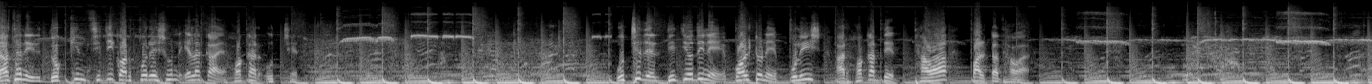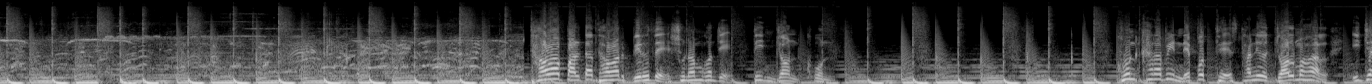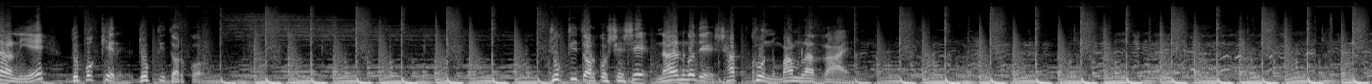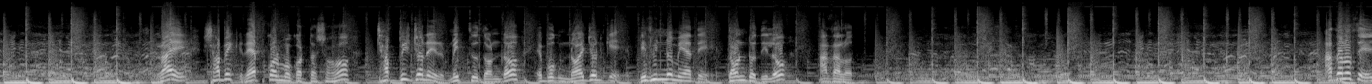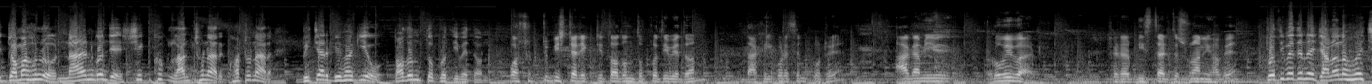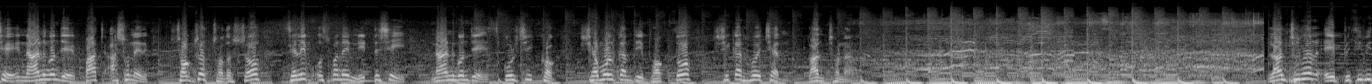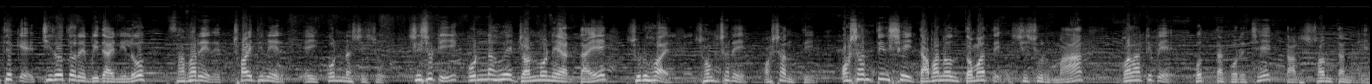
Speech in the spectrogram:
রাজধানীর দক্ষিণ city corporation এলাকায় হকার উচ্ছেদ। উচ্ছেদের দ্বিতীয় দিনে পল্টনে পুলিশ আর হকারদের ধাওয়া, পাল্টা ধাওয়া। ধাওয়া, পাল্টা ধাওয়ার বিরুদ্ধে সুনামগঞ্জে তিনজন খুন। খুন খারাপির নেপথ্যে স্থানীয় জলমহাল ইজারা নিয়ে দুপক্ষের যুক্তিতর্ক। যুক্তিতর্ক শেষে নারায়ণগঞ্জে সাত খুন মামলার রায়। রায়ে সাবেক র্যাব কর্মকর্তা সহ ২৬ জনের মৃত্যুদণ্ড এবং নয় জনকে বিভিন্ন মেয়াদে দণ্ড দিল আদালত। আদালতে জমা হলো নারায়ণগঞ্জে শিক্ষক লাঞ্ছনার ঘটনার বিচার বিভাগীয় তদন্ত প্রতিবেদন। পঁয়ষট্টি পৃষ্ঠার একটি তদন্ত প্রতিবেদন দাখিল করেছেন কোর্টে। আগামী রবিবার সেটার বিস্তারিত শুনানি হবে। প্রতিবেদনে জানানো হয়েছে নারায়ণগঞ্জে পাঁচ আসনের সংসদ সদস্য সেলিম ওসমানের নির্দেশেই নারায়ণগঞ্জে স্কুল শিক্ষক শ্যামলকান্তি ভক্ত শিকার হয়েছেন লাঞ্ছনার। লাঞ্ছনার এই পৃথিবী থেকে চিরতরে বিদায় নিল সাভারের ছয় দিনের এই কন্যা শিশু। শিশুটি কন্যা হয়ে জন্ম নেয়ার দায়ে শুরু হয় সংসারে অশান্তি। অশান্তির সেই দাবানল দমাতে শিশুর মা গলা টিপে হত্যা করেছে তার সন্তানকে।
